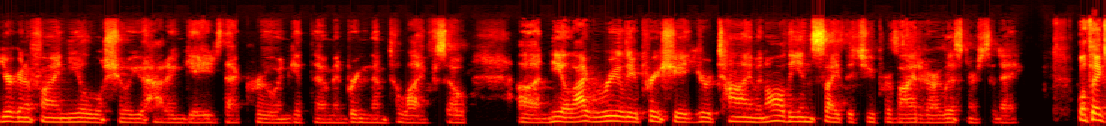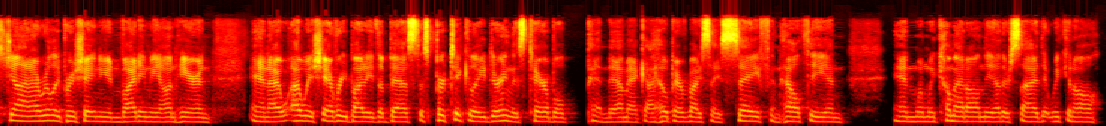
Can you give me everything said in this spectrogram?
you're going to find Neal will show you how to engage that crew and get them and bring them to life. So uh, Neal, I really appreciate your time and all the insight that you provided our listeners today. Well, thanks, John. I really appreciate you inviting me on here, and and I, I wish everybody the best, particularly during this terrible pandemic. I hope everybody stays safe and healthy, and and when we come out on the other side, that we can all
